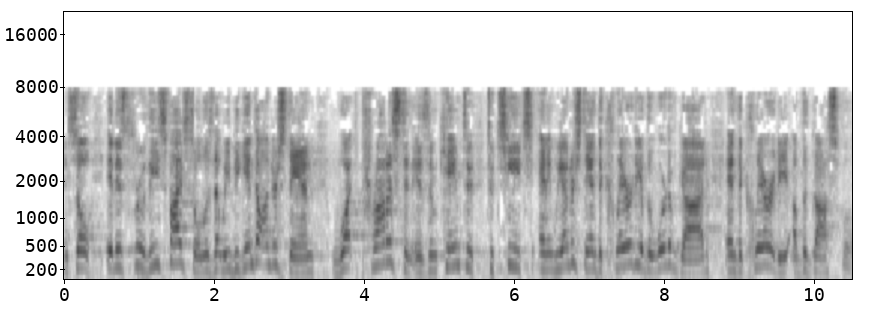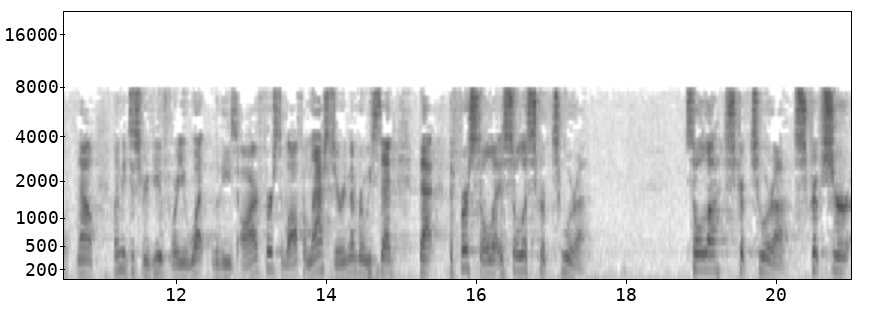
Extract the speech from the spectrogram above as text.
And so it is through these five solas that we begin to understand what Protestantism came to, to teach, and we understand the clarity of the Word of God and the clarity of the gospel. Now, let me just review for you what these are. First of all, from last year, remember we said that the first sola is sola scriptura. Sola scriptura, scripture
